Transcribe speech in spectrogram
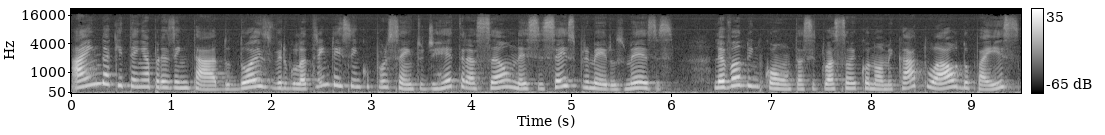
Ainda que tenha apresentado 2,35% de retração nesses seis primeiros meses, levando em conta a situação econômica atual do país,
